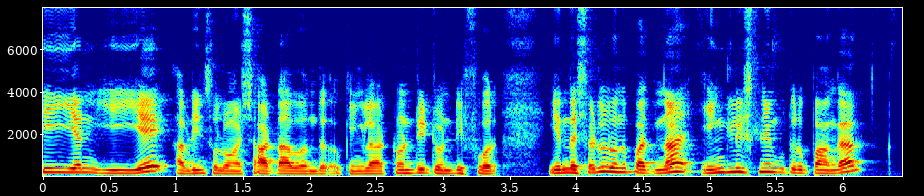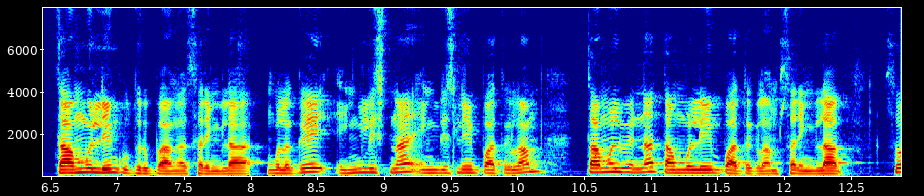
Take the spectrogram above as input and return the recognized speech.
டிஎன்இஏ அப்படின்னு சொல்லுவாங்க ஷார்ட்டாக வந்து ஓகேங்களா டுவெண்ட்டி டுவெண்ட்டி ஃபோர் இந்த ஷெடியூல் வந்து பார்த்திங்கன்னா இங்கிலீஷ்லேயும் கொடுத்துருப்பாங்க தமிழ்லேயும் கொடுத்துருப்பாங்க சரிங்களா? உங்களுக்கு இங்கிலீஷ்னால் இங்கிலீஷ்லேயும் பார்த்துக்கலாம் தமிழ் வேணால் தமிழ்லேயும் பார்த்துக்கலாம் சரிங்களா? ஸோ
